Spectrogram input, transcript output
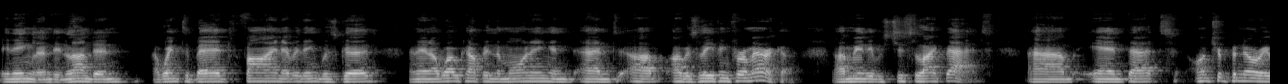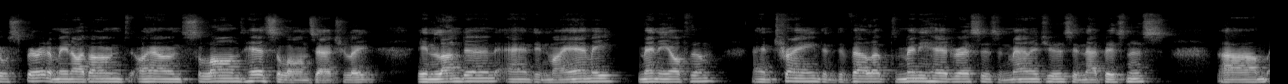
in England, in London. I went to bed, fine, everything was good. And then I woke up in the morning and, and um, I was leaving for America. I mean, it was just like that. Um, and that entrepreneurial spirit. I mean, I've owned, I own salons, hair salons actually in London and in Miami, many of them and trained and developed many hairdressers and managers in that business. Um,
